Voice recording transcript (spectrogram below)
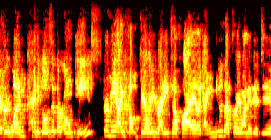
everyone kind of goes at their own pace. For me, I felt very ready to apply. Like I knew that's what I wanted to do.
